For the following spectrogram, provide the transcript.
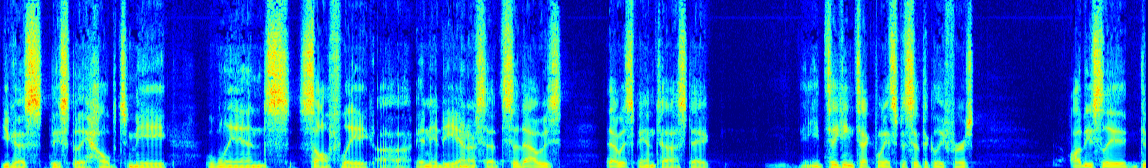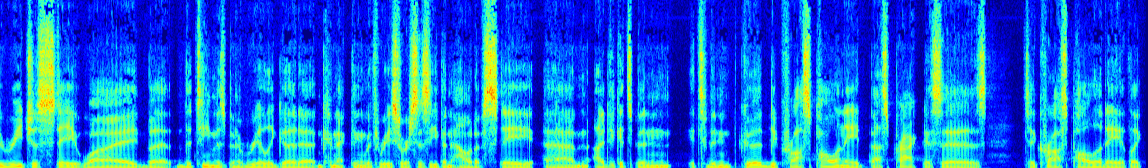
you guys basically helped me land softly uh, in Indiana. So, so that was, that was fantastic. Taking TechPoint specifically first, obviously the reach is statewide, but the team has been really good at connecting with resources even out of state. And I think it's been, it's been good to cross pollinate best practices, to cross pollinate like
